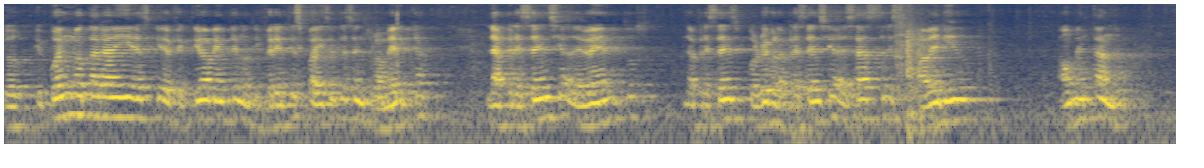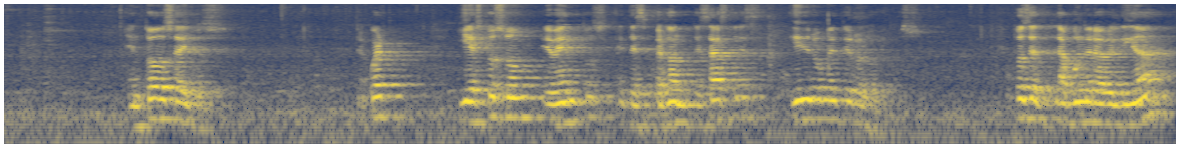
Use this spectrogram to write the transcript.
Lo que pueden notar ahí es que efectivamente en los diferentes países de Centroamérica la presencia de eventos, la presencia, corrijo, la presencia de desastres ha venido aumentando en todos ellos. ¿De acuerdo? Y estos son eventos, perdón, desastres hidrometeorológicos. Entonces, la vulnerabilidad,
